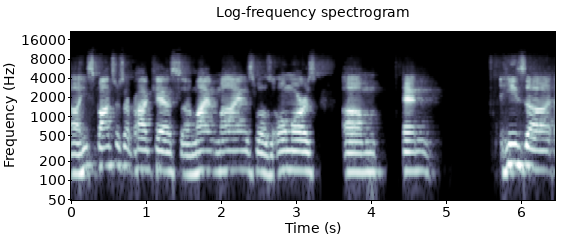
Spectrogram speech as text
Uh, he sponsors our podcast, uh, mine, mine as well as Omar's. Um, and he's uh,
